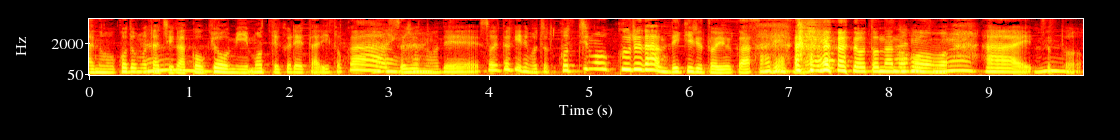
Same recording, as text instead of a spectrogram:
あの子供たちがこう興味持ってくれたりとかするので、はいはい、そういう時にもちょっとこっちもクールダウンできるというか、そうですね、大人の方も、ね、はい、ちょっと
